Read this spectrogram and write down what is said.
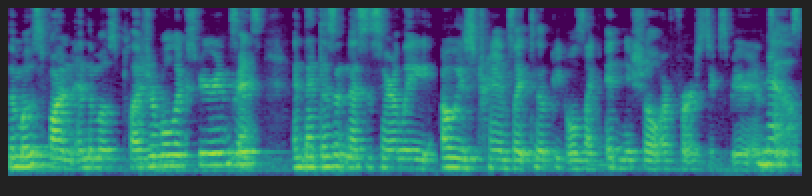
the most fun and the most pleasurable experiences, and that doesn't necessarily always translate to people's like initial or first experiences.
